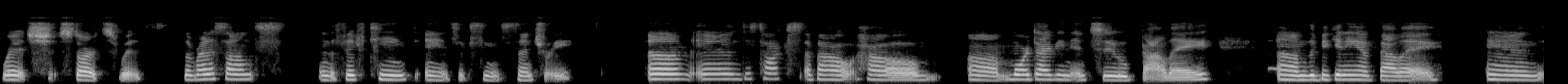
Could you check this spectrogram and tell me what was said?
which starts with the Renaissance in the 15th and 16th century. Um, and this talks about how um, more diving into ballet, um, the beginning of ballet, and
